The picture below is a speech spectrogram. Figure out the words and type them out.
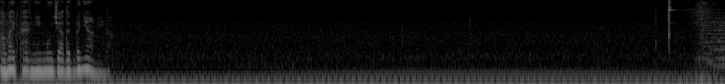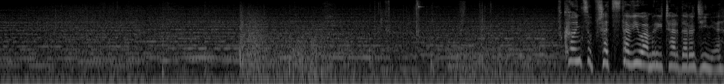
To najpewniej mój dziadek Beniamin. Końcu przedstawiłam Richarda rodzinie.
